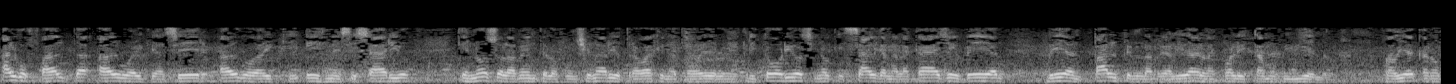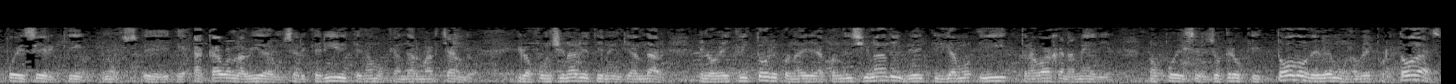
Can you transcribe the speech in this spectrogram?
algo falta, algo hay que hacer, algo hay que, es necesario que no solamente los funcionarios trabajen a través de los escritorios, sino que salgan a la calle, vean, vean, palpen la realidad en la cual estamos viviendo. Fabiaca no puede ser que nos eh, eh, acaban la vida de un ser querido y tengamos que andar marchando. Y los funcionarios tienen que andar en los escritorios con aire acondicionado y, digamos, y trabajan a media. No puede ser. Yo creo que todos debemos, una vez por todas,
